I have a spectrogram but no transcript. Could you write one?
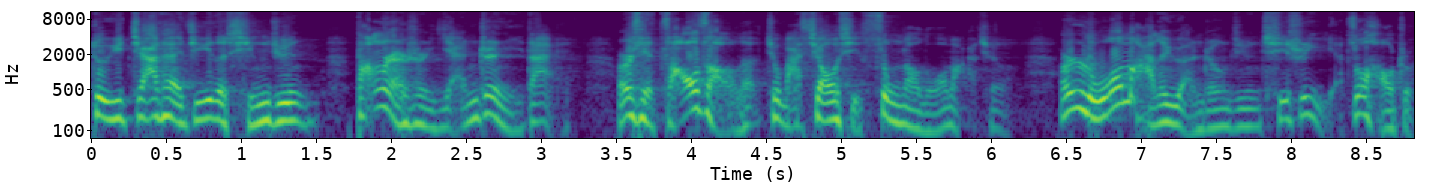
对于迦太基的行军当然是严阵以待，而且早早的就把消息送到罗马去了。而罗马的远征军其实也做好准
